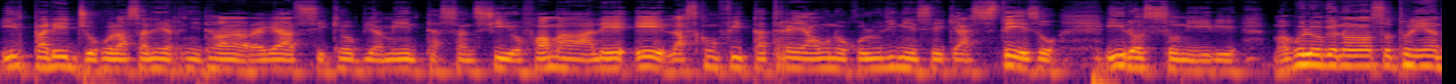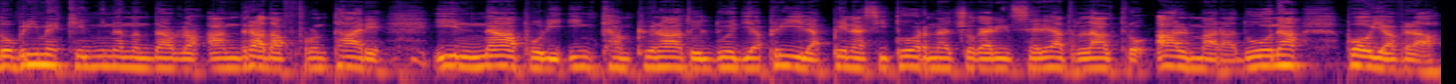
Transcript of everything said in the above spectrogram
il pareggio con la Salernitana ragazzi che ovviamente a San Siro fa male e la sconfitta 3-1 con l'Udinese che ha steso i rossoneri, ma quello che non ho sottolineato prima è che il Milan andrà, andrà ad affrontare il Napoli in campionato il 2 di aprile appena si torna a giocare in Serie A tra l'altro al Maradona poi avrà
